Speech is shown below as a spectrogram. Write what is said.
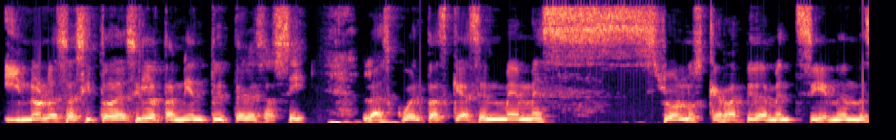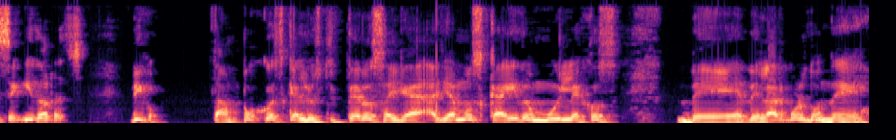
y no necesito decirlo, también Twitter es así. Las cuentas que hacen memes son los que rápidamente llenan de seguidores. Digo, tampoco es que los tuiteros hayamos caído muy lejos del árbol donde,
